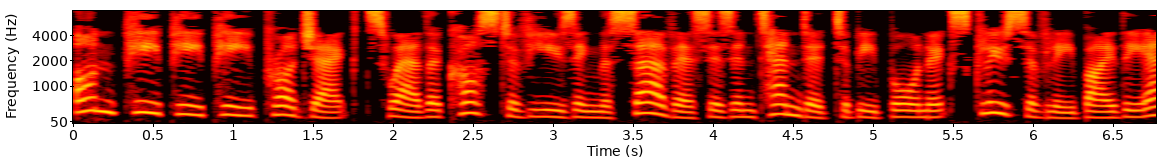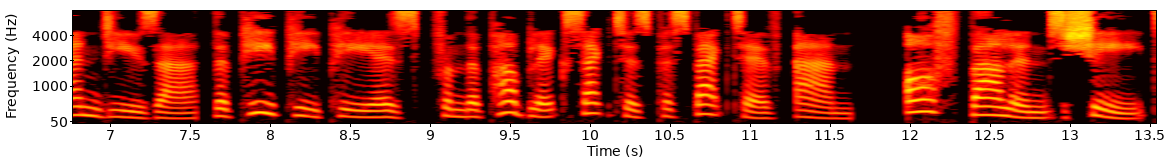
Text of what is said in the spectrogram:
On PPP projects where the cost of using the service is intended to be borne exclusively by the end user, the PPP is, from the public sector's perspective, an off-balance sheet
